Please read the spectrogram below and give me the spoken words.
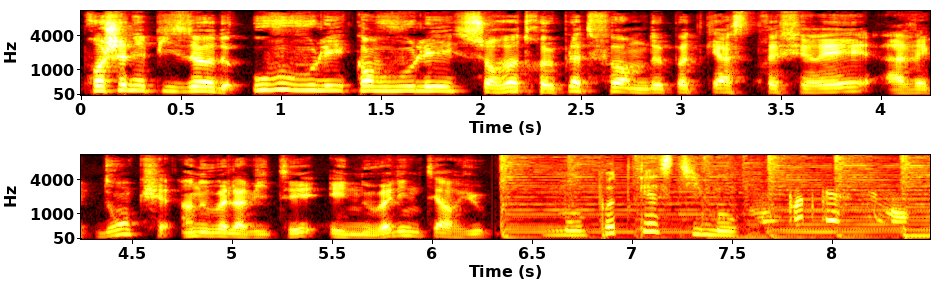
Prochain épisode où vous voulez, quand vous voulez, sur votre plateforme de podcast préférée, avec donc un nouvel invité et une nouvelle interview. Mon podcast IMO. Mon podcast IMO.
